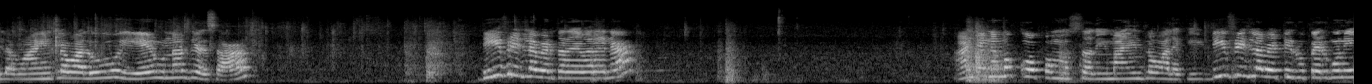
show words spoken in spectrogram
ఇలా మా ఇంట్లో వాళ్ళు ఏమున్నారు తెలుసా? డీ ఫ్రిడ్జ్లో పెడతారు ఎవరైనా? అంటేనేమో కోపం వస్తుంది మా ఇంట్లో వాళ్ళకి. డీ ఫ్రిడ్జ్లో పెట్టిర్రు పెరుగుని.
